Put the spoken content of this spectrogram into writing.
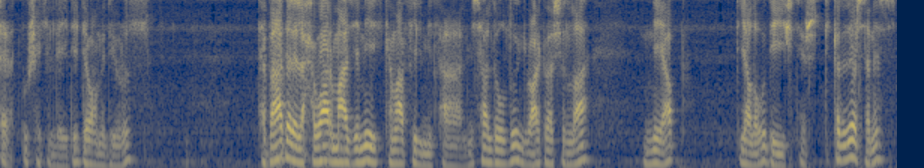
Evet bu şekildeydi. Devam ediyoruz. Tebadelel hivar malzemi kema fil misal. Misalde olduğu gibi arkadaşınla ne yap? Diyaloğu değiştir. Dikkat ederseniz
